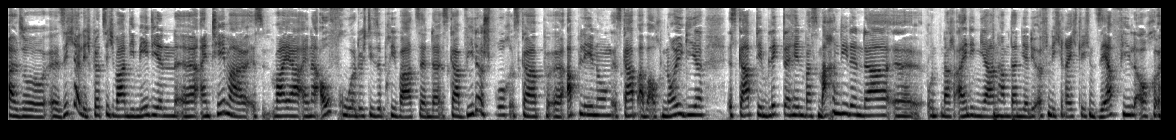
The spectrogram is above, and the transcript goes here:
Also äh, sicherlich, plötzlich waren die Medien äh, ein Thema. Es war ja eine Aufruhr durch diese Privatsender. Es gab Widerspruch, es gab äh, Ablehnung, es gab aber auch Neugier. Es gab den Blick dahin, was machen die denn da? Äh, und nach einigen Jahren haben dann ja die öffentlich-rechtlichen sehr viel auch äh,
